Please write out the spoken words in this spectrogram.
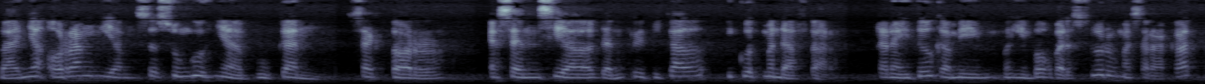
Banyak orang yang sesungguhnya bukan sektor esensial dan kritikal ikut mendaftar. Karena itu kami mengimbau kepada seluruh masyarakat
